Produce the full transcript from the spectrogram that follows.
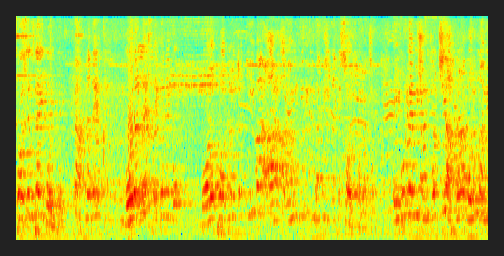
প্রবলেমটাই বলবেন। আপনাদের মোরালেস এখানে বড় প্রবলেমটা কি বা, আর আগামী দিনে কীভাবে সেটাকে সলভ করা যায়? এই বলে আমি শুরু করছি আপনারা বলুন আমি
